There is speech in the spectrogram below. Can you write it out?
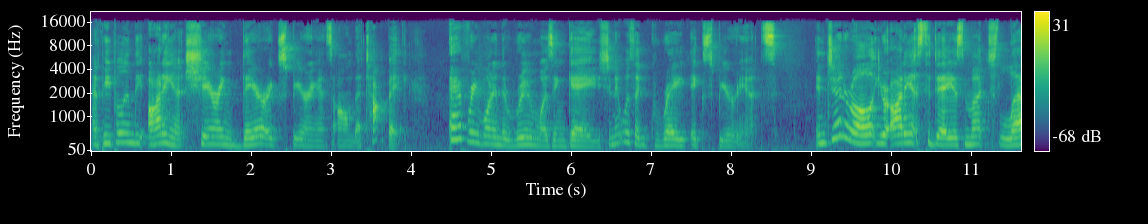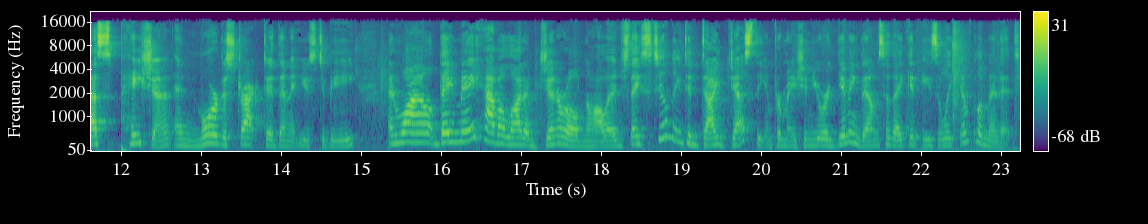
and people in the audience sharing their experience on the topic. Everyone in the room was engaged and it was a great experience. In general, your audience today is much less patient and more distracted than it used to be and while they may have a lot of general knowledge, they still need to digest the information you are giving them so they can easily implement it.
